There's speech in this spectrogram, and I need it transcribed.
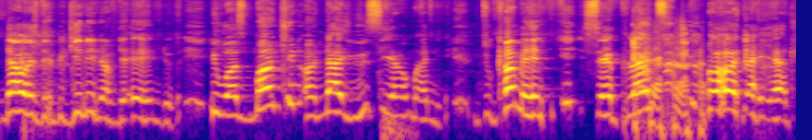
that was the beginning of the end. He was banking on that UCL money to come and supplant all that he had.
